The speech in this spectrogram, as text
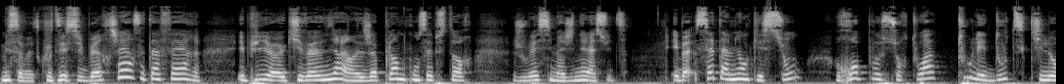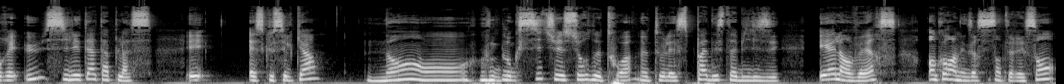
mais ça va te coûter super cher cette affaire. Et puis euh, qui va venir, il y en a déjà plein de concept stores. Je vous laisse imaginer la suite. Et ben cet ami en question repose sur toi tous les doutes qu'il aurait eu s'il était à ta place. Et est-ce que c'est le cas? Non. Donc si tu es sûr de toi, ne te laisse pas déstabiliser. Et à l'inverse, encore un exercice intéressant,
